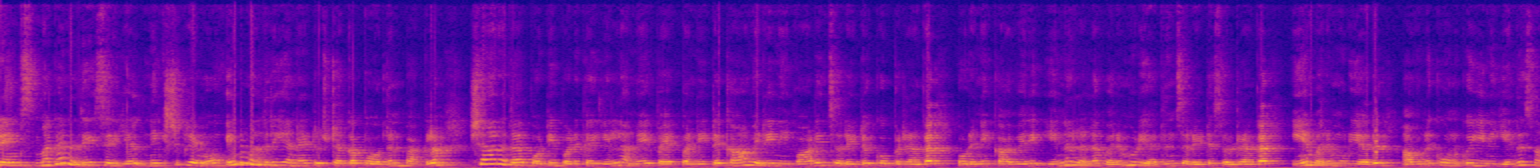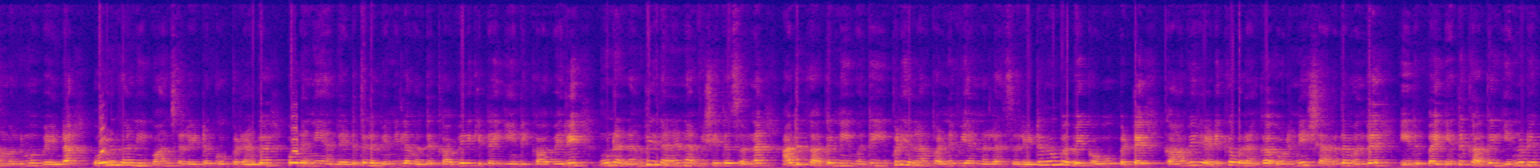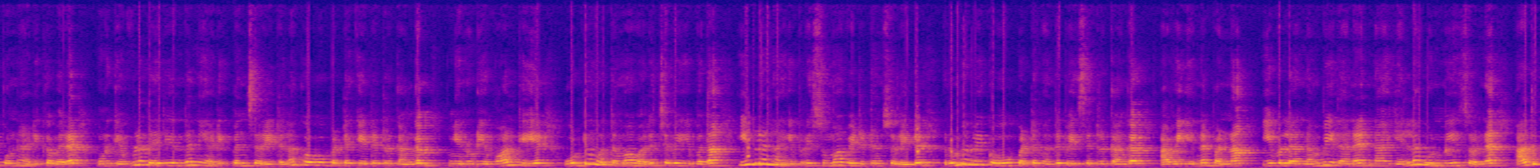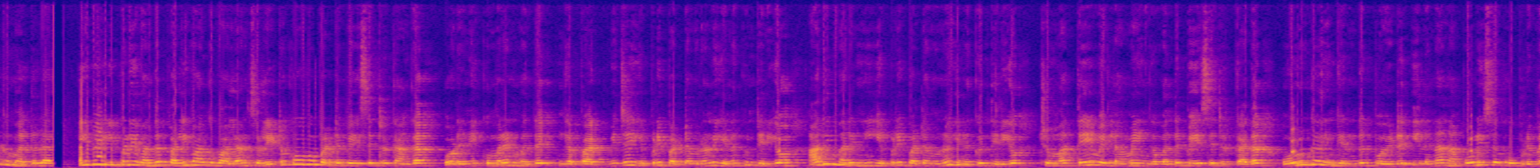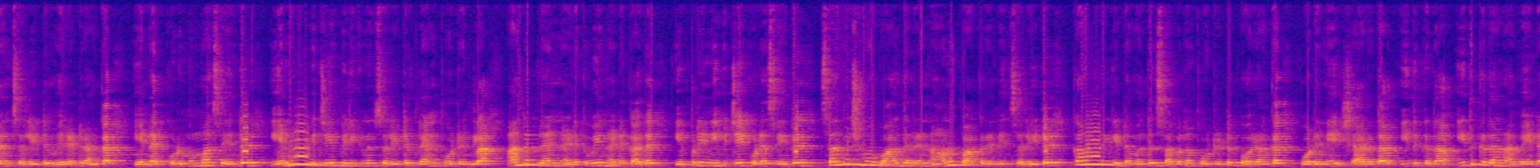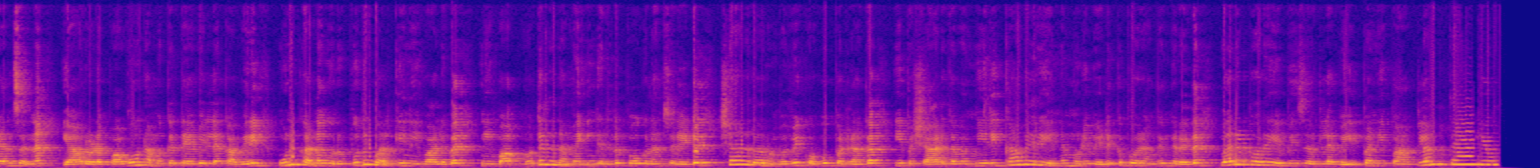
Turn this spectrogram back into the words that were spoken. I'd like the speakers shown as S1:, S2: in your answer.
S1: Friends Mahanadhi serial next promo என்ன மாதிரியான ட்விஸ்டாக்க போகுதுன்னு பார்க்கலாம். சாரதா பொட்டி படுக்க எல்லாமே பேக் பண்ணிட்டு காவேரி நீ வாடின்னு சொல்லிட்டு கூப்பிடுறாங்க. உடனே காவேரி என்னாலன்னா வர முடியாதுன்னு சொல்லிட்டு சொல்றாங்க. ஏன் வர முடியாது? அவனுக்கும் உனக்கும் இனி எந்த சம்மந்தமும் வேண்டாம். ஒழுங்கா நீ வான்னு சொல்லிட்டு கூப்பிடுறாங்க. உடனே அந்த இடத்துல வெண்ணில வந்து காவேரி கிட்ட ஏண்டி காவேரி உன்னை நம்பி தானே நான் விஷயத்த சொன்னேன். அதுக்காக நீ வந்து இப்படி எல்லாம் பண்ணுவியான்னு சொல்லிட்டு ரொம்பவே கோவப்பட்டு காவேரி அடிக்க வராங்க. உடனே சாரதா வந்து இது எதுக்காக என்னுடைய பொண்ணை அடிக்க வர? உனக்கு எவ்வளவு தைரியம் தான் நீ அடிப்பேன்னு சொல்லிட்டு எல்லாம் கோவப்பட்டு கேட்டுட்டு இருக்காங்க என்னுடைய வாழ்க்கையை ஒட்டு மொத்தமா வலிச்சவ இவதான். இவளை நான் எப்படி சும்மா விட்டுட்டேன்னு சொல்லிட்டு ரொம்பவே கோவப்பட்டு வந்து பேசிட்டு இருக்காங்க அவ என்ன பண்ணா? இவளை நம்பி தானே நான் எல்லா உண்மையும் சொன்னேன். அதுக்கு பதிலா இவ இப்படி வந்து பழி வாங்குவாளான்னு சொல்லிட்டு கோவப்பட்டு பேசிட்டு இருக்காங்க உடனே குமரன் வந்து இங்க பார் விஜய் எப்படிப்பட்டவருன்னு எனக்கும் தெரியும். அதே மாதிரி நீ எப்படிப்பட்டவனும் எனக்கு தெரியும். சும்மா தேவையில்லாம இங்க வந்து பேசிட்டு இருக்காத. ஒழுங்கா இங்க இருந்து போயிடு. இல்லைன்னா நான் போலீஸை கூப்பிடுவேன்னு சொல்லிட்டு மிரட்டுறாங்க. என்ன குடும்பமா சேர்ந்து என்ன விஜய் பிரிக்கணும்னு சொல்லிட்டு பிளான் போடுறீங்களா? அந்த பிளான் நடக்கவே நடக்காது. எப்படி நீ விஜய் கூட சேர்ந்து சந்தோஷமா வாழ்ந்துறேன் நானும் பாக்குறேன்னு சொல்லிட்டு காவிரி கிட்ட வந்து சபதம் போட்டுட்டு போறாங்க. உடனே சாரதா இதுக்கு தான் இதுக்கு தான் நான் வேண்டாம்னு சொன்னேன். யாரோட பாவம் நமக்கு தேவையில்லை காவேரி. உனக்கான ஒரு புது வாழ்க்கை நீ வாழுவ நீ வா. முதல்ல நம்ம இங்க இருந்து போகலாம்னு சொல்லிட்டு சாரதா ரொம்பவே கோபப்படுறாங்க. இப்ப சாரதாவை மீறி காவேரி என்ன முடிவு எடுக்க போறாங்கிறத வரப்போற எபிசோட்ல வெயிட் பண்ணி பார்க்கலாம். தேங்க்யூ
